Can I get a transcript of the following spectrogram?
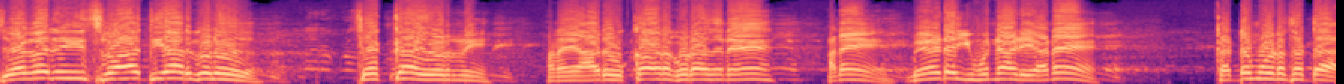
ஜெகதீஷ் வாத்தியார் குழு. செக்காயூரணி அண்ணே யாரும் உட்கார கூடாதுண்ணே அண்ணே மேடைக்கு முன்னாடி அண்ணே. கட்டமோட சட்டை.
